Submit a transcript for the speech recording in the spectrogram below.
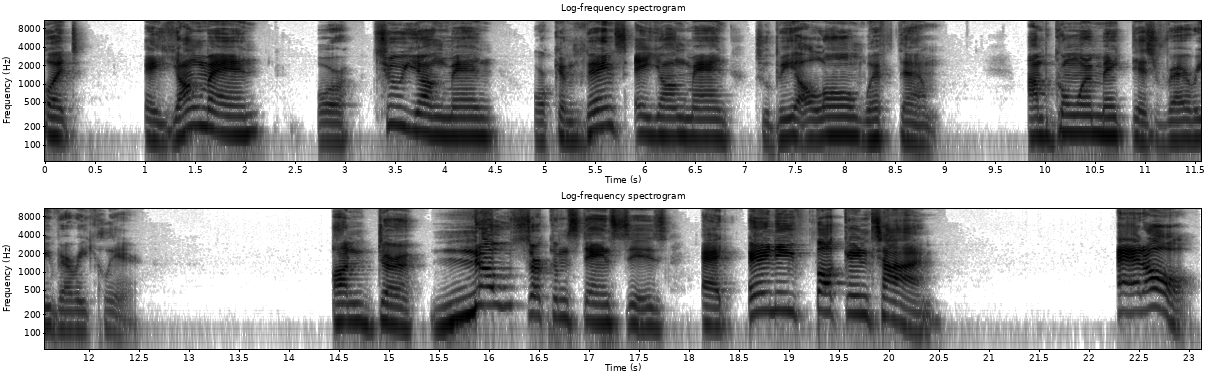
put a young man or two young men or convince a young man to be alone with them. I'm going to make this very, very clear. Under no circumstances at any fucking time at all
